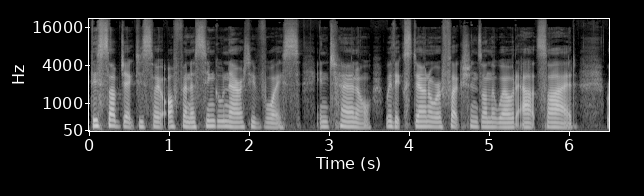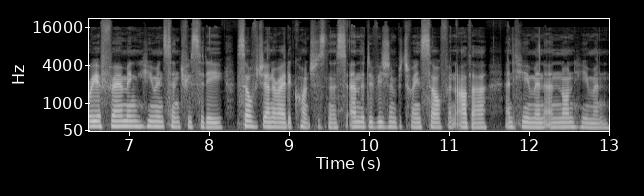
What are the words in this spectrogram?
This subject is so often a single narrative voice, internal, with external reflections on the world outside, reaffirming human centricity, self generated consciousness, and the division between self and other, and human and non human.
